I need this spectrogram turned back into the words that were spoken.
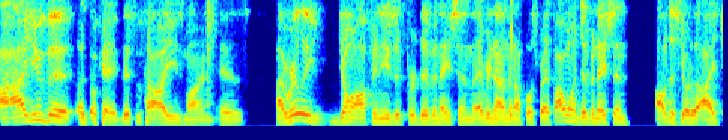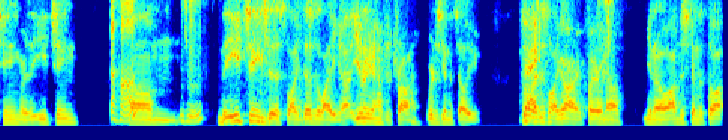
I, I use it. Uh, okay, this is how I use mine. Is I really don't often use it for divination. Every now and then I'll pull spread. If I want divination, I'll just go to the I Ching or the I Ching. Uh-huh. Um, mm-hmm. The I Ching just like does it like uh, you don't even have to try. We're just gonna tell you. So right. I just like all right, fair enough. You know, I'm just gonna. So I,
